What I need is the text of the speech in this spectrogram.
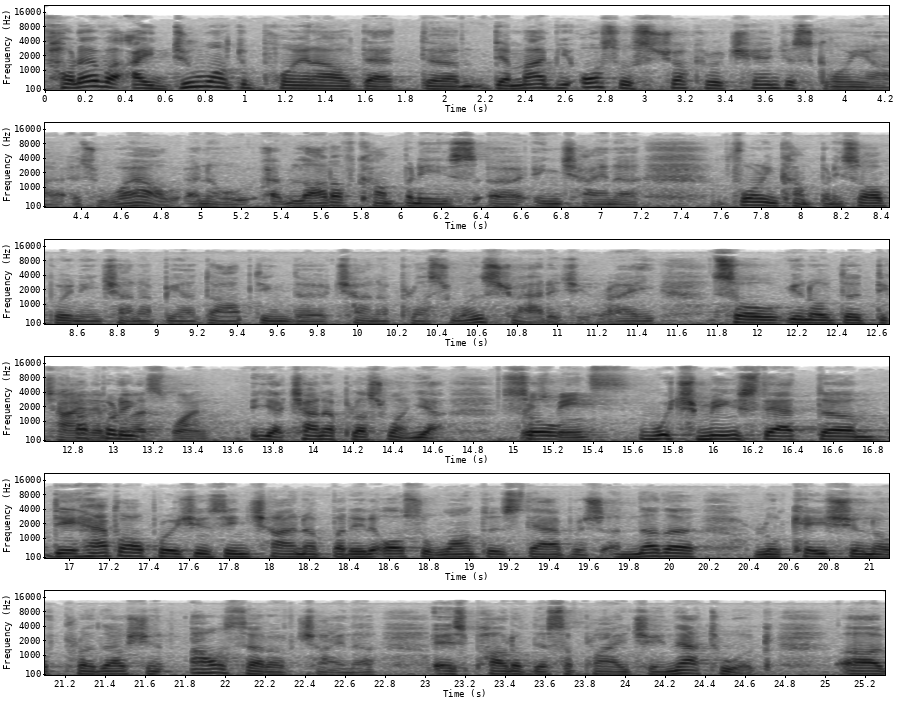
However, I do want to point out that um, there might be also structural changes going on as well. I know a lot of companies uh, in China, foreign companies operating in China, have been adopting the China Plus One strategy, right? So you know the decoupling. China Plus One. Yeah, China Plus One. Yeah. So which means which means that um, they have operations in China, but they also want to establish another location of production outside of China as part of their supply chain network. Uh,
